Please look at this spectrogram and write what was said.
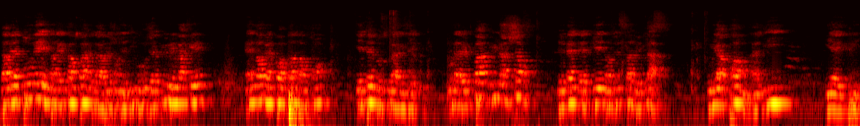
dans les tournées, dans les campagnes de la région de Divo, j'ai pu remarquer un nombre important d'enfants qui étaient scolarisés. Vous n'avez pas eu la chance de mettre les pieds dans une salle de classe pour y apprendre à lire et à écrire.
